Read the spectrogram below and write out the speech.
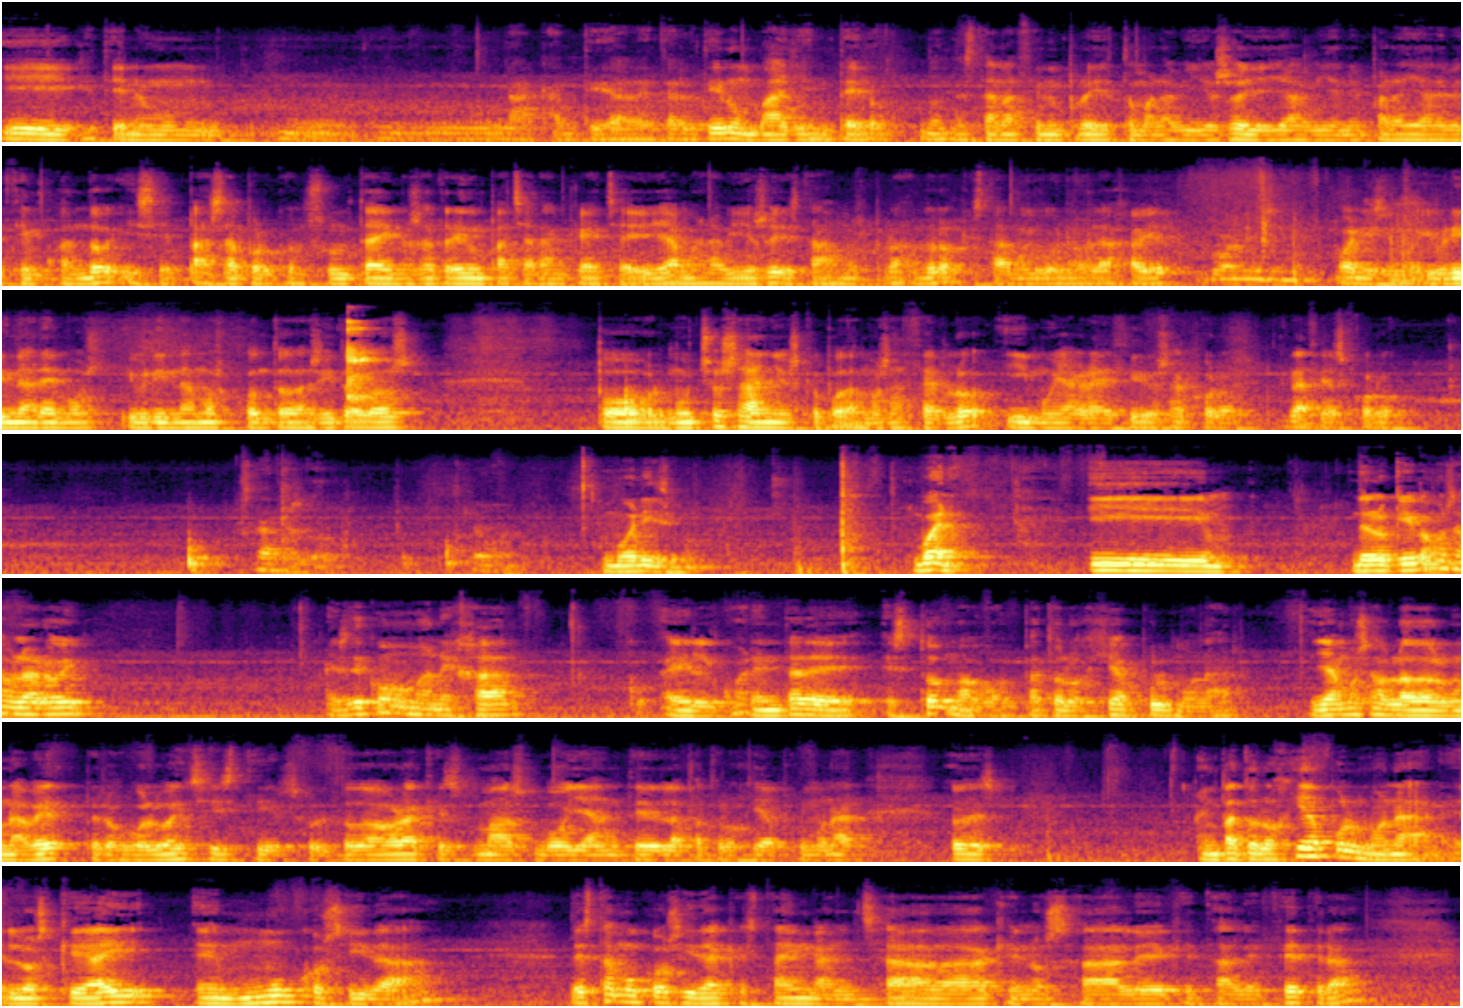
y que tiene un, una cantidad de terreno, tiene un valle entero donde están haciendo un proyecto maravilloso y ella viene para allá de vez en cuando y se pasa por consulta y nos ha traído un pacharán que ha hecho ella maravilloso y estábamos probándolo, que está muy bueno, ¿verdad Javier? Buenísimo. Buenísimo, y brindaremos, y brindamos con todas y todos por muchos años que podamos hacerlo y muy agradecidos a Coro. Gracias Coro. Gracias, Coro. Qué bueno. Buenísimo. Bueno, y de lo que íbamos a hablar hoy es de cómo manejar el 40 de estómago, patología pulmonar. Ya hemos hablado alguna vez, pero vuelvo a insistir, sobre todo ahora que es más bollante la patología pulmonar. Entonces, en patología pulmonar, en los que hay eh, mucosidad, de esta mucosidad que está enganchada, que no sale, que tal, etc.,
